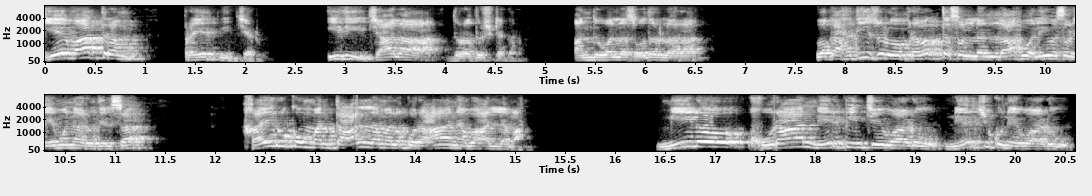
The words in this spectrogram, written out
ఏమాత్రం ప్రయత్నించరు. ఇది చాలా దురదృష్టకరం. అందువల్ల సోదరులారా ఒక హదీసులో ప్రవక్త సొల్లల్లాహు అలీ వసలు ఏమన్నారు తెలుసా? ఖైరుకుం మన్ అల్లమల ఖురాన వ అల్లమ మీలో ఖురాన్ నేర్పించేవాడు నేర్చుకునేవాడు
